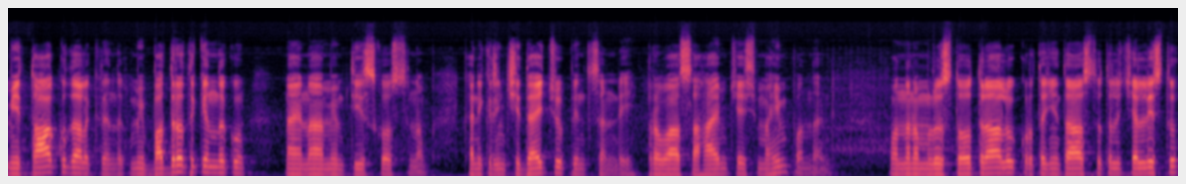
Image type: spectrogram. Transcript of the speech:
మీ తాకుదల క్రిందకు మీ భద్రత కిందకు నాయన మేము తీసుకొస్తున్నాం. కనికరించి దయ చూపించండి. ప్రభా సహాయం చేసి మహిం పొందండి. వందనములు స్తోత్రాలు కృతజ్ఞతాస్థుతులు చెల్లిస్తూ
